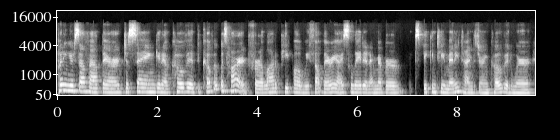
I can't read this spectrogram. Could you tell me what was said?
putting yourself out there, just saying, you know, COVID, COVID was hard for a lot of people. We felt very isolated. I remember speaking to you many times during COVID where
